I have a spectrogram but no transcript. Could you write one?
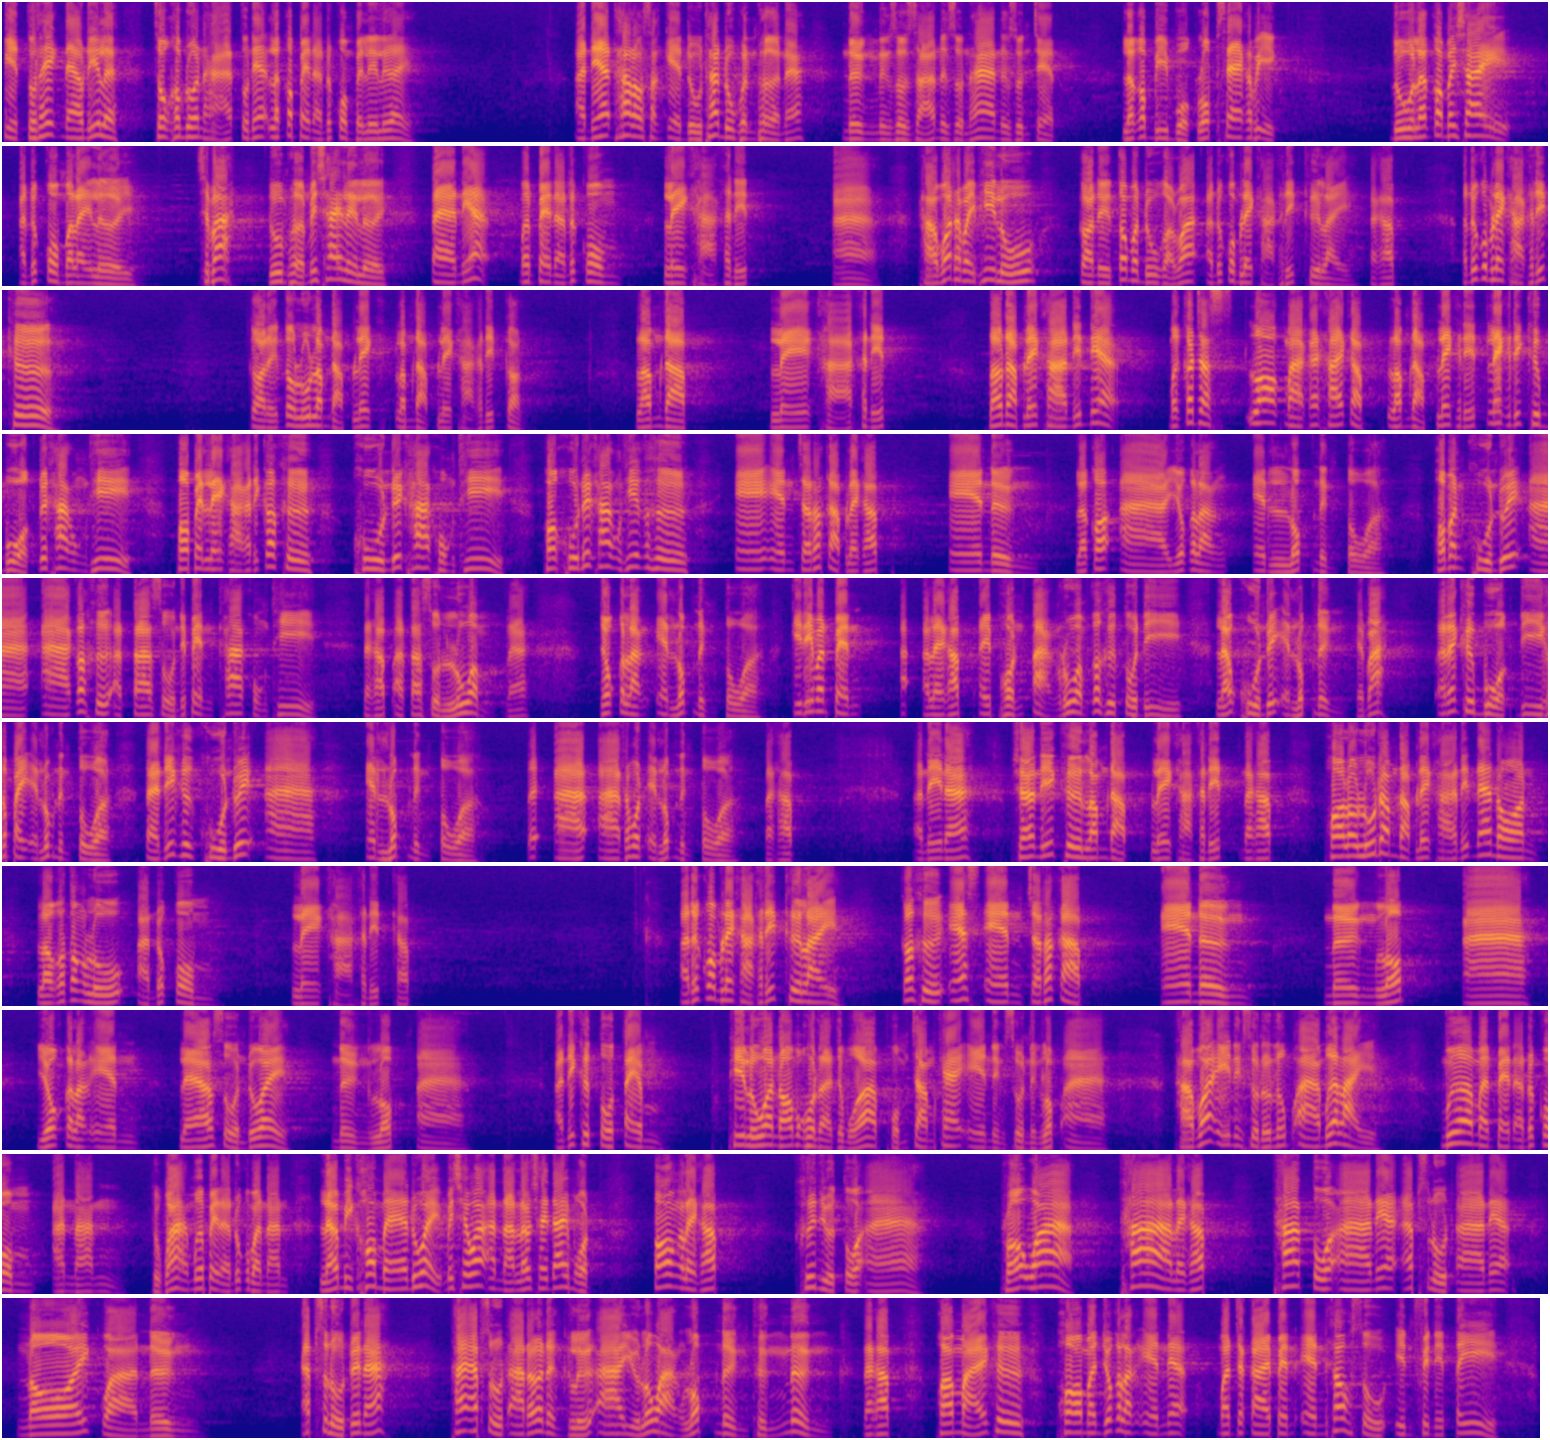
ปลี่ยนตัวเลขแนวนี้เลย จงคำนวณหาตัวนี้แล้วก็เป็นอนุกรมไปเรื่อยๆ อันนี้ถ้าเราสังเกตดูถ้าดูเพลินๆนะหนึ่งหนึ่งส่วนสามหนึ่งส่วนห้าหนึ่งส่วนเจ็ดแล้วก็มีบวกลบแทรกเข้าไปอีก ดูแล้วก็ไม่ใช่อนุกรมอะไรเลยใช่ปะดูเผินไม่ใช่เลยเลย แต่อันเนี้ยมันเป็นอนุกรมเลขาคณิตอ่าถามว่าทำไมพี่รู้ก่อนอื่นต้องมาดูก่อนว่าอนุกรมเลขาคณิตคืออะไรนะครับ อนุกรมเลขาคณิตคือ ก่อนอื่นต้องรู้ลำดับเลขลำดับเลขาคณิตก่อนลำดับเลขาคณิต ลำดับเลขาคณิตเนี่ยมันก็จะลอกมาคล้ายๆ กับลำดับเลขคณิต เลขคณิตคือบวกด้วยค่าคงที่ พอเป็นเลขาคณิตก็คือคูณด้วยค่าคงที่ พอคูณด้วยค่าคงที่ก็คือ an จะเท่ากับอะไรครับ a 1แล้วก็ r ยกกำลัง n ลบ1ตัว เพราะมันคูณด้วย r r ก็คืออัตราส่วนที่เป็นค่าคงที่นะครับ อัตราส่วนร่วมนะยกกำลัง n ลบ1ตัวกีนี้มันเป็นอะอะไรครับไอผลต่างร่วมก็คือตัว d แล้วคูณด้วย n ลบ1เห็นปะอันนั้นคือบวก d เข้าไป n ลบ1ตัว แต่นี่คือคูณด้วย r n ลบ1ตัวและ r r ทั้งหมด n ลบ1ตัวนะครับ อันนี้นะฉะนั้นนี้คือลำดับเลขาคณิตนะครับ พอเรารู้ลำดับเลขาคณิตแน่นอน เราก็ต้องรู้อนุกรมเลขาคณิตครับ อนุกรมเลขาคณิตคืออะไร ก็คือ Sn จะเท่ากับ A1 1ลบ R ยกกำลัง n แล้วส่วนด้วย 1 ลบ r อันนี้คือตัวเต็ม พี่รู้ว่าน้องบางคนอาจจะบอกว่าผมจำแค่ a 1ส่วน1ลบ r ถามว่า a 1ส่วน1ลบ r เมื่อไหร่ เมื่อมันเป็นอนุกรมอนันต์ถูกป่ะเมื่อเป็นอนุกรมอนันต์แล้วมีข้อแม้ด้วย ไม่ใช่ว่าอนันต์แล้วใช้ได้หมดต้องอะไรครับ ขึ้นอยู่ตัว r เพราะว่าถ้าอะไรครับ ถ้าตัว r เนี่ย absolute r เนี่ยน้อยกว่า 1 absolute ด้วยนะ ถ้า absolute r น้อยกว่า1หรือ r อยู่ระหว่างลบ1ถึง1นะครับความหมายคือพอมันยกกำลัง n เนี่ยมันจะกลายเป็น n เข้าสู่ infinity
